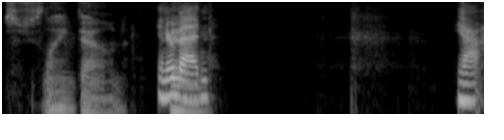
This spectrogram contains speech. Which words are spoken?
So she's laying down. in her And- bed. Yeah.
